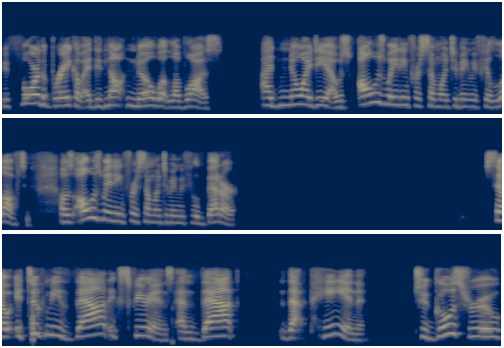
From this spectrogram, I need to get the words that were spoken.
Before the breakup, I did not know what love was. I had no idea. I was always waiting for someone to make me feel loved. I was always waiting for someone to make me feel better. So it took me that experience and that that pain to go through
